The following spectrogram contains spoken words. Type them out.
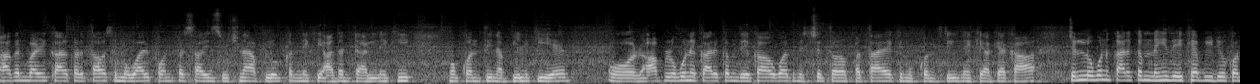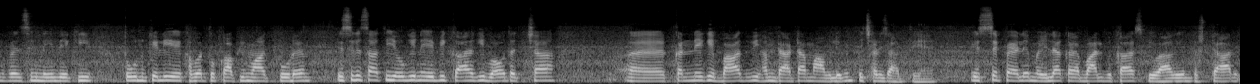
आंगनबाड़ी कार्यकर्ताओं से मोबाइल फ़ोन पर सारी सूचनाएँ अपलोड करने की आदत डालने की मुख्यमंत्री ने अपील की है। और आप लोगों ने कार्यक्रम देखा होगा तो निश्चित तौर पर पता है कि मुख्यमंत्री ने क्या क्या कहा। जिन लोगों ने कार्यक्रम नहीं देखा वीडियो कॉन्फ्रेंसिंग नहीं देखी तो उनके लिए खबर तो काफ़ी महत्वपूर्ण है। इसके साथ ही योगी ने ये भी कहा कि बहुत अच्छा करने के बाद भी हम डाटा मामले में पिछड़ जाते हैं। इससे पहले महिला बाल विकास विभाग एवं स्टार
